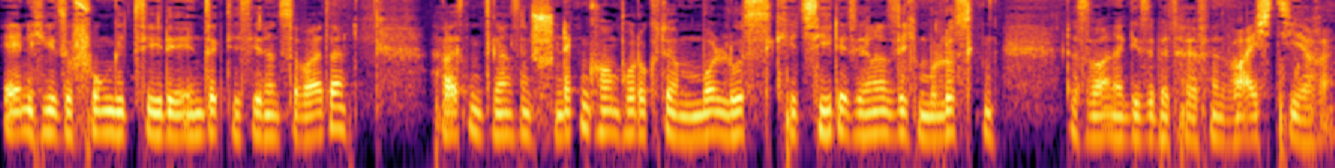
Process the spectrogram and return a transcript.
Ähnlich wie so Fungizide, Insektizide und so weiter. Das heißen die ganzen Schneckenkornprodukte Molluskizide. Sie erinnern sich, Mollusken. Das waren ja diese betreffenden Weichtiere.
